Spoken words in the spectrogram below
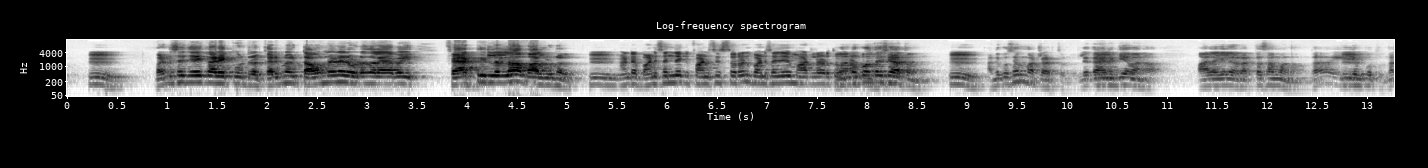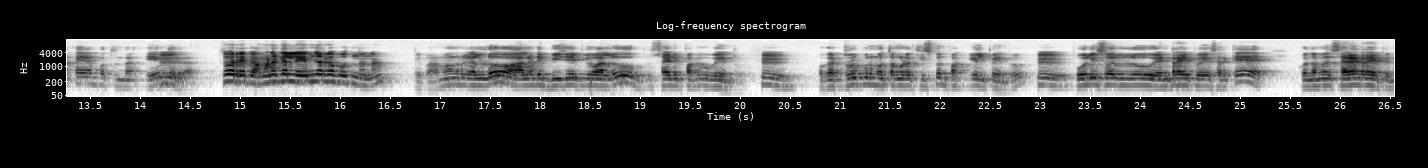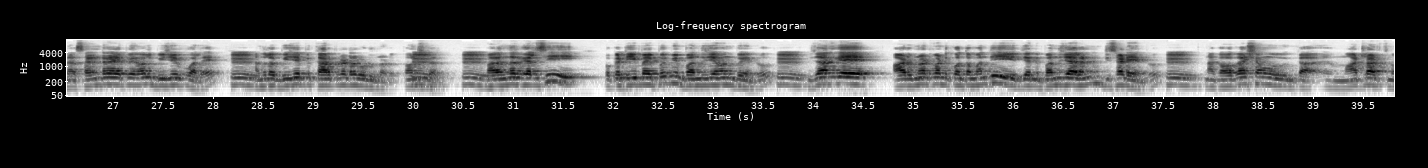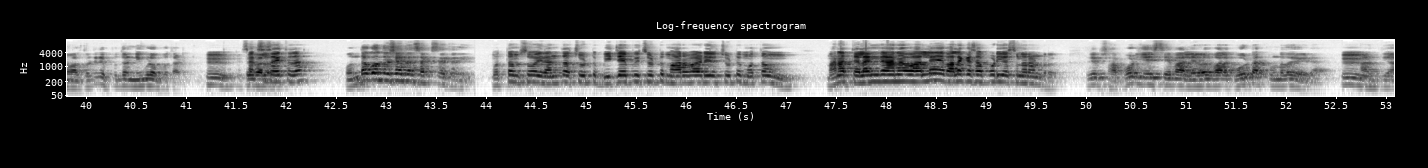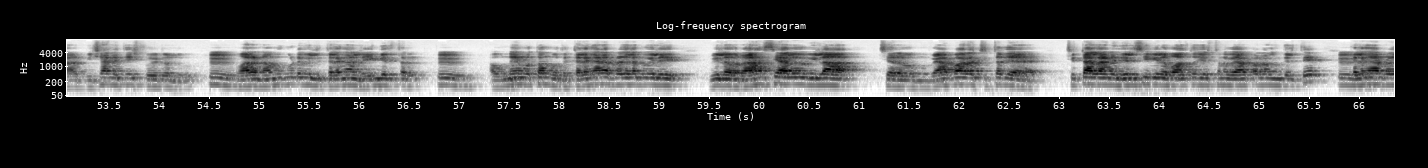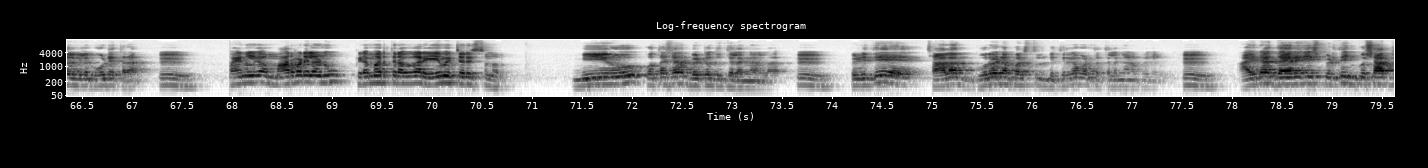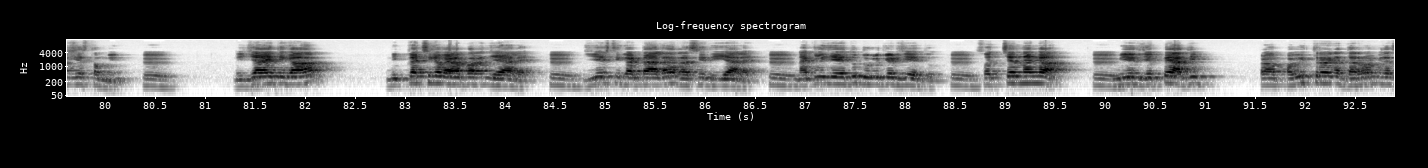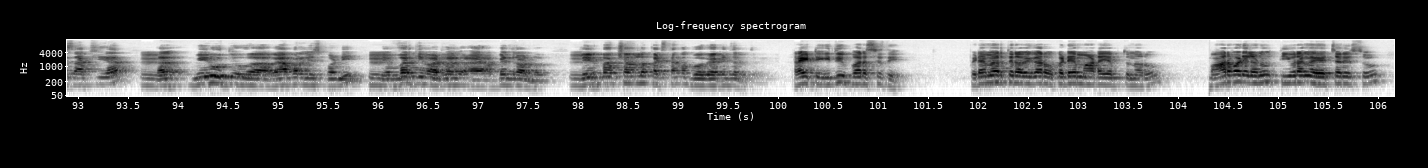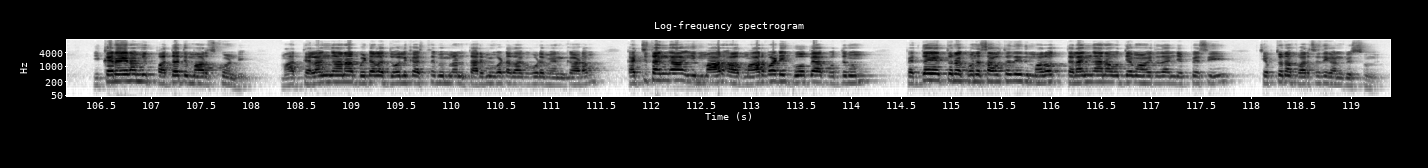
బండి సంజయ్ కాడ ఎక్కువ ఉంటారు. కరీంనగర్ టౌన్లోనే రెండు వందల యాభై ఫ్యాక్టరీలలో వాళ్ళు ఉన్నారు. అంటే బండి సంజయ్కి ఫండ్స్ ఇస్తారని బండి సంజయ్ మాట్లాడుతున్నారు కొంత శాతం. అందుకోసం మాట్లాడుతుండ్రు. లేదా ఆయనకి ఏమైనా ఏమైనా రక్త సంబంధం ఉందా? ఏం పోతుందా? కయ్యం పోతుందా? ఏం. లేదు కదా సో రేపు అమనగల్లో ఏం జరగబోతుందన్న? ఈ పరమంగల్లో ఆల్రెడీ బీజేపీ వాళ్ళు సైడ్ పక్కకు పోయినరు ఒక ట్రూపును మొత్తం కూడా తీసుకొని పక్కకి వెళ్ళిపోయినరు పోలీసు వాళ్ళు ఎంటర్ అయిపోయేసరికి కొంతమంది సరెండర్ అయిపోయింది ఆ సరెండర్ అయిపోయిన వాళ్ళు బీజేపీ వాళ్ళే. అందులో బీజేపీ కార్పొరేటర్ కూడా ఉన్నాడు కౌన్సిలర్. వాళ్ళందరూ కలిసి ఒక టీం అయిపోయి మేము బంద్ చేయమని పోయినరు. నిజానికి ఆడ ఉన్నటువంటి కొంతమంది దీన్ని బంద్ చేయాలని డిసైడ్ అయ్యారు నాకు అవకాశం ఇంకా మాట్లాడుతున్న వాళ్ళతో రేపు పొద్దున్న నేను కూడా పోతాడు. సక్సెస్ అవుతుందా? వంద వంద శాతం సక్సెస్ అవుతుంది. మొత్తం సో ఇదంతా చుట్టూ బీజేపీ చుట్టూ మార్వాడీల చుట్టూ మొత్తం మన తెలంగాణ వాళ్ళే వాళ్ళకే సపోర్ట్ చేస్తున్నారు అంటారు రేపు సపోర్ట్ చేస్తే వాళ్ళు ఎవరు వాళ్ళకి ఓటు హక్కు ఉండదు ఇక్కడ విషయాన్ని ఎత్తేసి పోయేటోళ్ళు వాళ్ళని నమ్ముకుంటే వీళ్ళు తెలంగాణలో ఏం గెలుస్తారు? ఆ ఉన్నాయి మొత్తం పోతాయి తెలంగాణ ప్రజలకు వీళ్ళ వీళ్ళ రహస్యాలు వీళ్ళ వ్యాపార చిట్ట చిట్టాలని తెలిసి వీళ్ళ వాళ్ళతో చేస్తున్న వ్యాపారాలను తెలిస్తే తెలంగాణ ప్రజలు వీళ్ళకి ఓటేస్తారా. ఫైనల్గా మార్వాడీలను పిడమర్తి రావు గారు ఏం హెచ్చరిస్తున్నారు? మీరు కొత్త షాప్ పెట్టొద్దు తెలంగాణలో. పెడితే చాలా ఘోరమైన పరిస్థితులు ఉంటాయి తిరగబడతారు తెలంగాణ ప్రజలు. అయినా ధైర్యం చేసి పెడితే ఇంకో షాప్ తీసేస్తాం మేము. నిజాయితీగా నిక్కచ్చిగా వ్యాపారం చేయాలి. జిఎస్టీ కట్టాలి రసీదు ఇవ్వాలి నకిలీ చేయొద్దు డూప్లికేట్ చేయొద్దు. స్వచ్ఛందంగా మీరు చెప్పే అతి పవిత్రమైన ధర్మం మీద సాక్షిగా మీరు వ్యాపారం చేసుకోండి. ఎవరికి అభ్యంతరాలు ఉండవు. లేని పక్షంలో ఖచ్చితంగా గోబ్యాకే జరుగుతుంది. రైట్ ఇది పరిస్థితి. పిడమర్తి రవి గారు ఒకటే మాట చెప్తున్నారు. మార్వాడీలను తీవ్రంగా హెచ్చరిస్తూ ఇకనైనా మీ పద్ధతి మార్చుకోండి. మా తెలంగాణ బిడ్డల జోలికి వస్తే మిమ్మల్ని తరిమి కొట్టదాకా కూడా వెనకాడం. ఖచ్చితంగా ఈ మార్ మార్వాడి గో బ్యాక్ ఉద్యమం పెద్ద ఎత్తున కొనసాగుతుంది. ఇది మరో తెలంగాణ ఉద్యమం అవుతుంది అని చెప్పేసి చెప్తున్న పరిస్థితి కనిపిస్తుంది.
